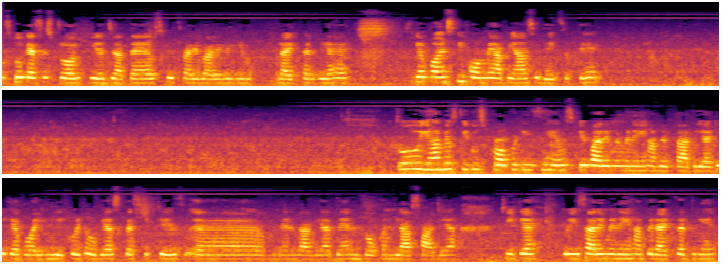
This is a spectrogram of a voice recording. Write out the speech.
उसको कैसे स्टोर किया जाता है, उसके सारे बारे में ये राइट कर दिया है। है पॉइंट्स की फॉर्म में आप यहाँ से देख सकते हैं। तो यहाँ पे उसकी कुछ प्रॉपर्टीज़ हैं, उसके बारे में मैंने यहाँ पे बता दिया, ठीक है? बॉइलिंग लिक्विड हो गया स्पेसिफिक फ़ेज़ आ गया देन ब्रोकन ग्लास आ गया, ठीक है? तो ये सारे मैंने यहाँ पे राइट कर दिए हैं।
